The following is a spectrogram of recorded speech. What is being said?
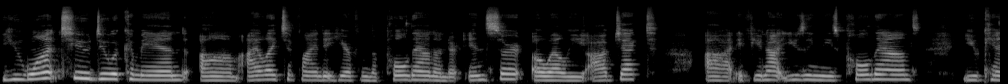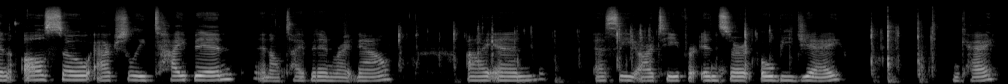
you want to do a command. Um, I like to find it here from the pull down under Insert OLE Object. Uh, if you're not using these pull downs, you can also actually type in, and I'll type it in right now, I-N-S-E-R-T for Insert OBJ. Okay.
